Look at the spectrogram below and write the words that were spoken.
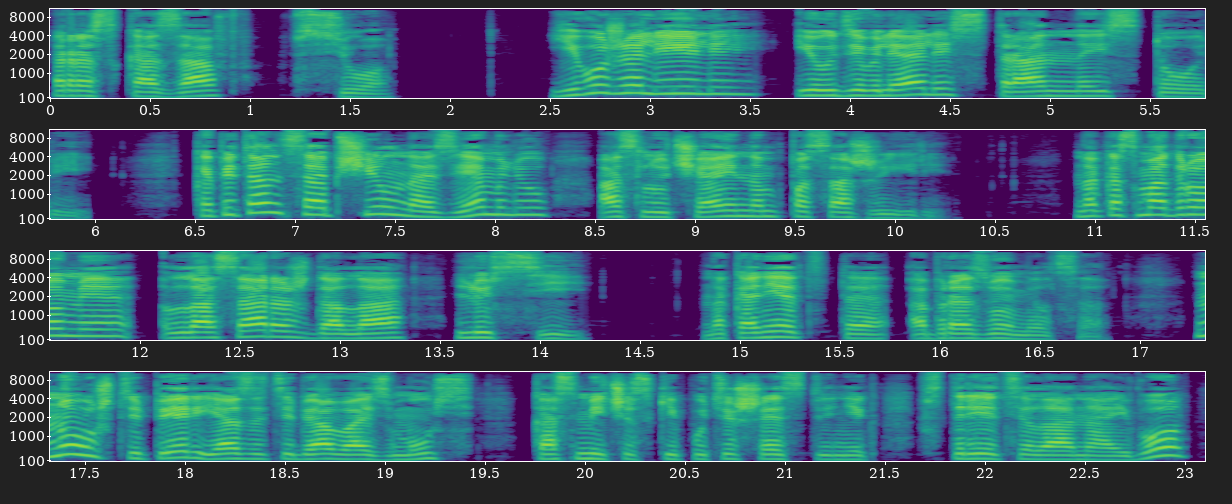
рассказав все. Его жалели и удивлялись странной историей. Капитан сообщил на землю о случайном пассажире. На космодроме Лосара ждала Люси. Наконец-то образумился. «Ну уж теперь я за тебя возьмусь, космический путешественник», — встретила она его —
